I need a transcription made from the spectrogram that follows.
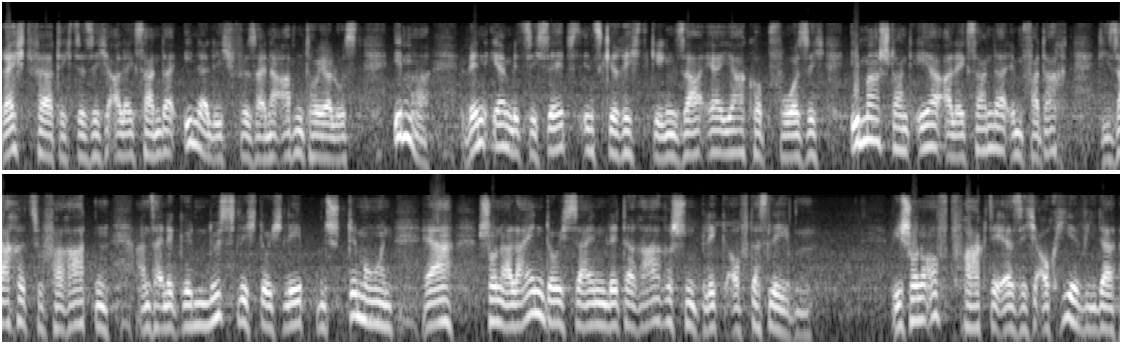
rechtfertigte sich Alexander innerlich für seine Abenteuerlust. Immer, wenn er mit sich selbst ins Gericht ging, sah er Jakob vor sich. Immer stand er, Alexander, im Verdacht, die Sache zu verraten, an seine genüsslich durchlebten Stimmungen, ja, schon allein durch seinen literarischen Blick auf das Leben. Wie schon oft fragte er sich auch hier wieder,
